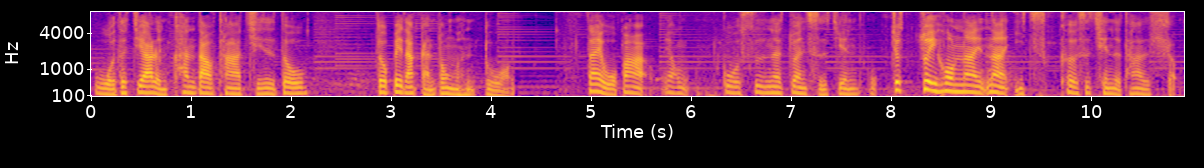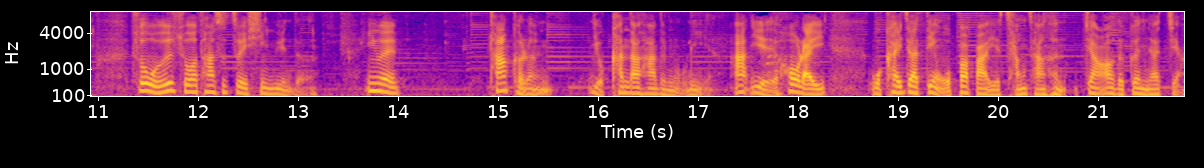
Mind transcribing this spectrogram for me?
我的家人看到他，其实都都被他感动了很多。在我爸要。过世那段时间，就最后那那一次刻是牵着他的手，所以我就说他是最幸运的，因为他可能有看到他的努力啊。也后来我开一家店，我爸爸也常常很骄傲的跟人家讲，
